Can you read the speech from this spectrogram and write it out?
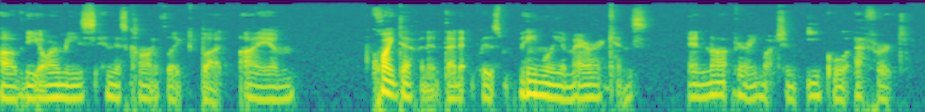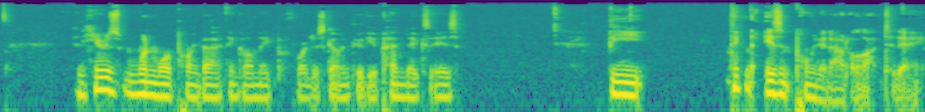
of the armies in this conflict, but I am quite definite that it was mainly Americans and not very much an equal effort. And here's one more point that I think I'll make before just going through the appendix is the thing that isn't pointed out a lot today.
